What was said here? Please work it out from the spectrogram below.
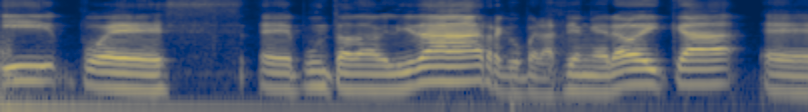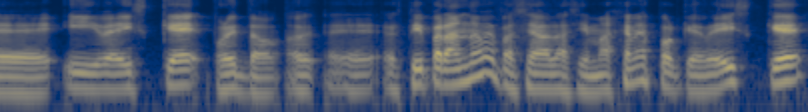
Y pues eh, punto de habilidad, recuperación heroica eh, y veis que, por cierto, eh, estoy parando, me he paseado las imágenes porque veis que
